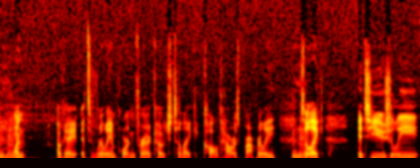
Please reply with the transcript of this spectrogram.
Mm-hmm. when okay, it's really important for a coach to like call towers properly. Mm-hmm. So like, it's usually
